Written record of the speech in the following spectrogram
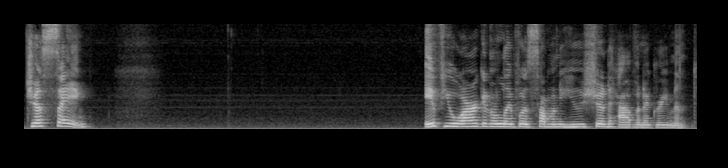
Just saying. If you are going to live with someone, you should have an agreement.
